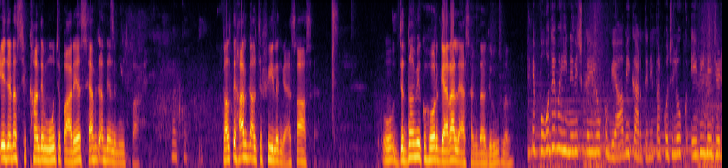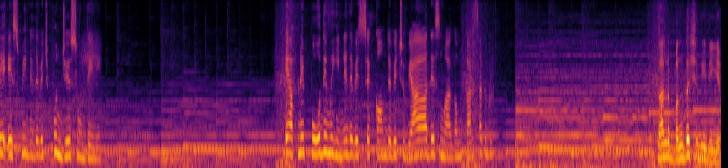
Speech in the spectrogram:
ਇਹ ਜਿਹੜਾ ਸਿੱਖਾਂ ਦੇ ਮੂੰਹ ਚ ਪਾ ਰਹੇ ਹਾਂ ਸਾਹਿਬਜ਼ਾਦਿਆਂ ਦੇ ਮੂੰਹ ਚ ਪਾ ਰਹੇ ਹਾਂ। ਬਿਲਕੁਲ। ਗੱਲ ਤੇ ਹਰ ਗੱਲ 'ਚ ਫੀਲਿੰਗ ਹੈ ਅਹਿਸਾਸ ਹੈ। ਉਹ ਜਿੱਦਾਂ ਵੀ ਕੋਈ ਹੋਰ ਗਹਿਰਾ ਲੈ ਸਕਦਾ ਜ਼ਰੂਰ ਲਵੇ। ਇਹ ਪੋਹ ਦੇ ਮਹੀਨੇ ਵਿੱਚ ਕਈ ਲੋਕ ਵਿਆਹ ਵੀ ਕਰਦੇ ਨੇ ਪਰ ਕੁਝ ਲੋਕ ਇਹ ਵੀ ਨੇ ਜਿਹੜੇ ਇਸ ਮਹੀਨੇ ਦੇ ਵਿੱਚ ਭੁੰਜੇ ਸੌਂਦੇ ਨੇ। ਇਹ ਆਪਣੇ ਪੋਹ ਦੇ ਮਹੀਨੇ ਦੇ ਵਿੱਚ ਸਿੱਖ ਕੌਮ ਦੇ ਵਿੱਚ ਵਿਆਹ ਦੇ ਸਮਾਗਮ ਕਰ ਸਕਦੇ ਗੱਲ ਬੰਦਸ਼ ਦੀ ਨਹੀਂ ਹੈ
